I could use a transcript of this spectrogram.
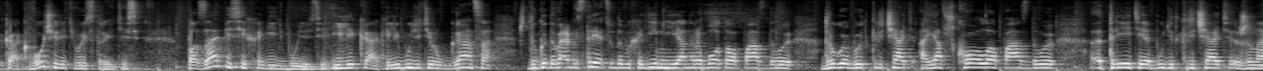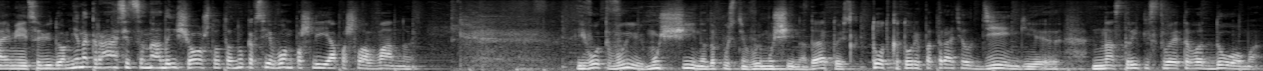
как, в очередь выстроитесь? По записи ходить будете или как? Или будете ругаться, что ну давай быстрее отсюда выходи, мне я на работу опаздываю. Другой будет кричать, а я в школу опаздываю. Третья будет кричать, жена имеется в виду, а мне накраситься надо еще что-то. Ну-ка все вон пошли, я пошла в ванную. И вот вы, мужчина, допустим, вы мужчина, да, то есть тот, который потратил деньги на строительство этого дома.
